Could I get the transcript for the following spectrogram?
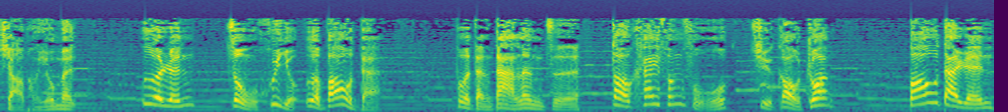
小朋友们，恶人总会有恶报的。不等大愣子到开封府去告状，包大人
